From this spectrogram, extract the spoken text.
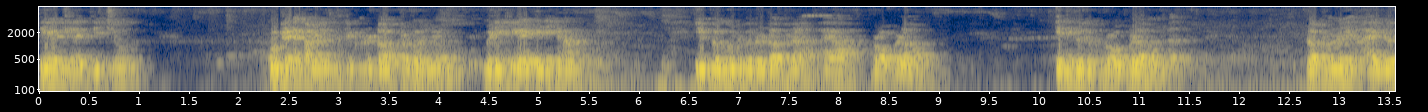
തിയേറ്ററിൽ എത്തിച്ചു കുട്ടിയുടെ കവിളിൽ തെറ്റിക്കൊണ്ട് ഡോക്ടർ പറഞ്ഞു മെഡിക്കലായിട്ടിരിക്കണം ഈ പെൺകുട്ടി പറഞ്ഞു ഡോക്ടർ ഐ ഹാവ് പ്രോബ്ലം എനിക്കൊരു പ്രോബ്ലം ഉണ്ട്. ഐ നോ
